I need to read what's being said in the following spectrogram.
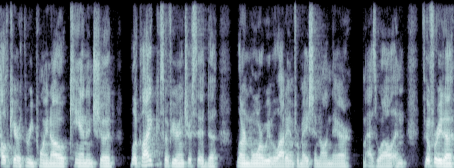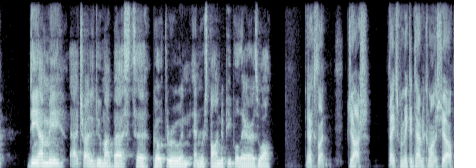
healthcare 3.0 can and should look like. So if you're interested to learn more, we have a lot of information on there um, as well. And feel free to DM me. I try to do my best to go through and, and respond to people there as well. Excellent. Josh, thanks for making time to come on the show.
